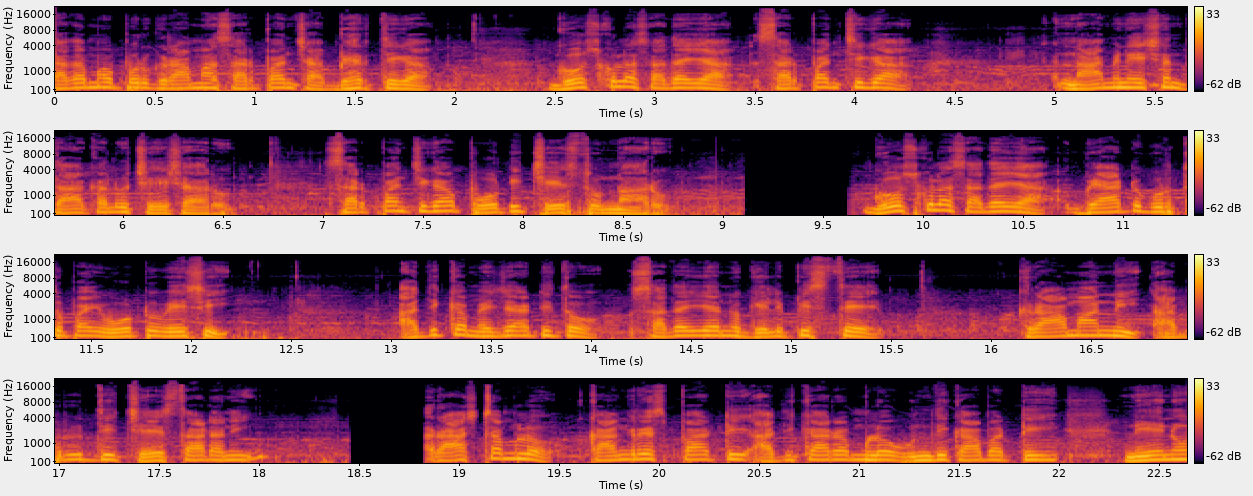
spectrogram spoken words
కదమపూర్ గ్రామ సర్పంచ్ అభ్యర్థిగా గోస్కుల సదయ్య సర్పంచ్గా నామినేషన్ దాఖలు చేశారు. సర్పంచ్గా పోటీ చేస్తున్నారు. గోస్కుల సదయ్య బ్యాటు గుర్తుపై ఓటు వేసి అధిక మెజార్టీతో సదయ్యను గెలిపిస్తే గ్రామాన్ని అభివృద్ధి చేస్తాడని. రాష్ట్రంలో కాంగ్రెస్ పార్టీ అధికారంలో ఉంది కాబట్టి నేను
